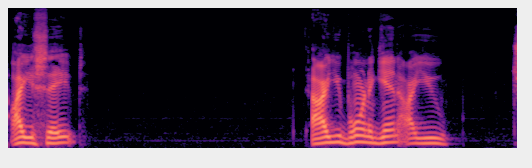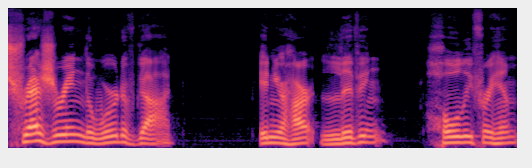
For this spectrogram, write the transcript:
Are you saved? Are you born again? Are you treasuring the word of God in your heart, living holy for Him?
